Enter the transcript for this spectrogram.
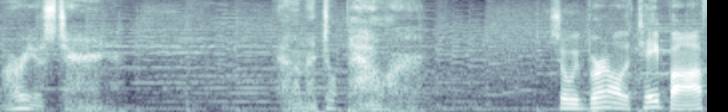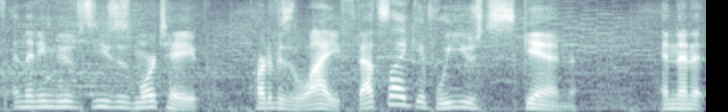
Mario's turn. Elemental power. So we burn all the tape off, and then he moves, uses more tape. Part of his life. That's like if we used skin, and then it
